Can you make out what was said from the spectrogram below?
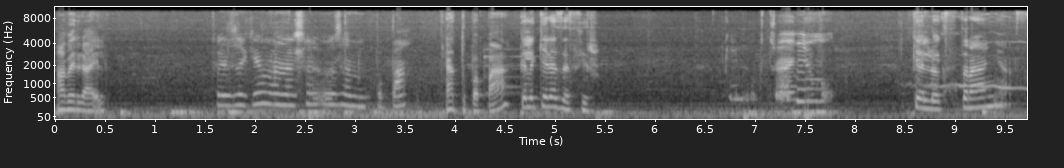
A ver, Gael. Pues hay que mandar saludos a mi papá. ¿A tu papá? ¿Qué le quieres decir? Que lo extraño. Que lo extrañas.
